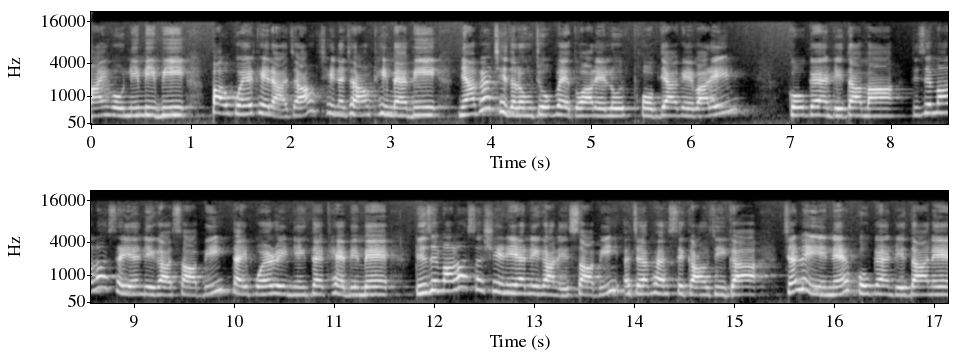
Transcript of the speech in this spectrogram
မိုင်းကိုနင်းမိပြီးပောက်ကွဲခဲ့တာကြောင့်ခြေနှချောင်းထိမှန်ပြီးညာဘက်ခြေတလုံးကျိုးပဲ့သွားတယ်လို့ဖော်ပြခဲ့ပါတယ်။ ကိုကန်ဒေတာမှာဒီဇင်ဘာလ10ရက်နေ့ကစပြီးတိုက်ပွဲတွေငြိမ်သက်ခဲ့ပြီးမြဲဒီဇင်ဘာလ18ရက်နေ့ကနေစပြီးအကြမ်းဖက်စစ်ကောင်စီကဂျက်လီရင်နဲ့ကိုကန်ဒေတာနဲ့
